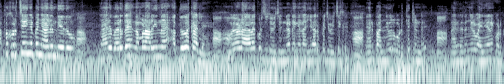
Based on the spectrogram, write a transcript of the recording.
അപ്പൊ കുറച്ച് കഴിഞ്ഞപ്പോ ഞാൻ എന്ത് ചെയ്തു? ആ. ഞാൻ വെറുതെ നമ്മൾ അറിയുന്ന അബ്ദുദക്കല്ലേ അവരോട് ആളെ കുറിച്ച് ചോദിച്ചു. എന്നോട് ഇങ്ങനെ അയ്യായിരം റുപ്യ ചോദിച്ചേക്ക്. ഞാൻ ഞാനിപ്പോ അഞ്ഞൂറ് കൊടുത്തിട്ടുണ്ട്. നാലായിരത്തഞ്ഞൂറ് വൈകുന്നേരം കൊടുക്കണം.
